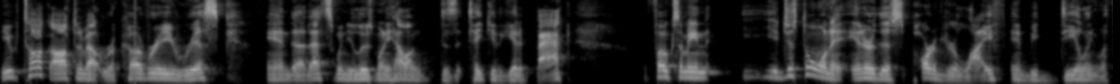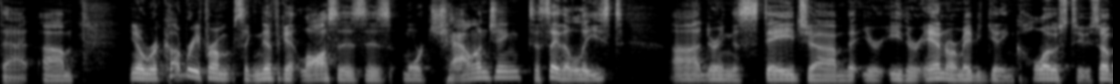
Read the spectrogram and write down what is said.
you talk often about recovery risk, and uh, that's when you lose money. How long does it take you to get it back? Folks, I mean, you just don't want to enter this part of your life and be dealing with that. Um, you know, recovery from significant losses is more challenging to say the least uh, during the stage um, that you're either in or maybe getting close to. So,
